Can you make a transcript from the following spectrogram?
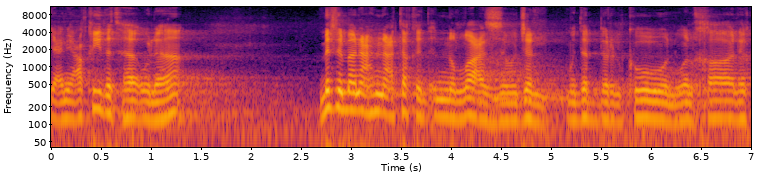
يعني عقيدة هؤلاء مثل ما نحن نعتقد أن الله عز وجل مدبر الكون والخالق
